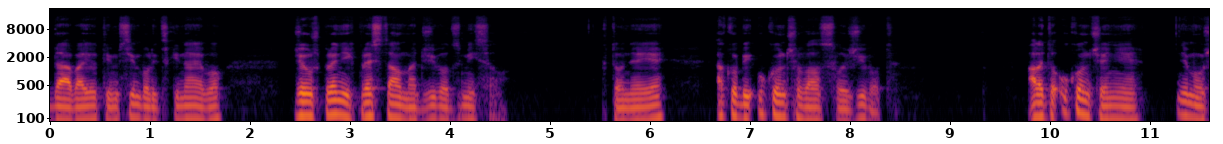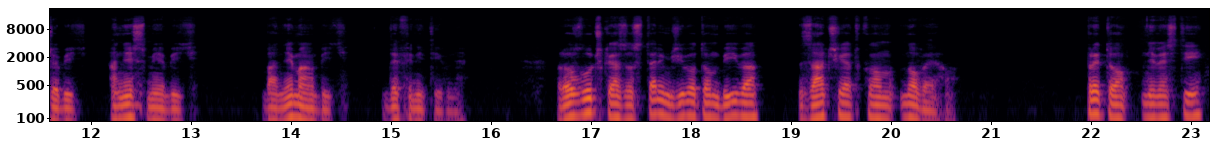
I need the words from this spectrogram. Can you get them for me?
Dávajú tým symbolicky najavo, že už pre nich prestal mať život zmysel. Kto nie je, ako by ukončoval svoj život. Ale to ukončenie nemôže byť a nesmie byť, ba nemá byť definitívne. Rozlúčka so starým životom býva začiatkom nového. Preto nevesty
